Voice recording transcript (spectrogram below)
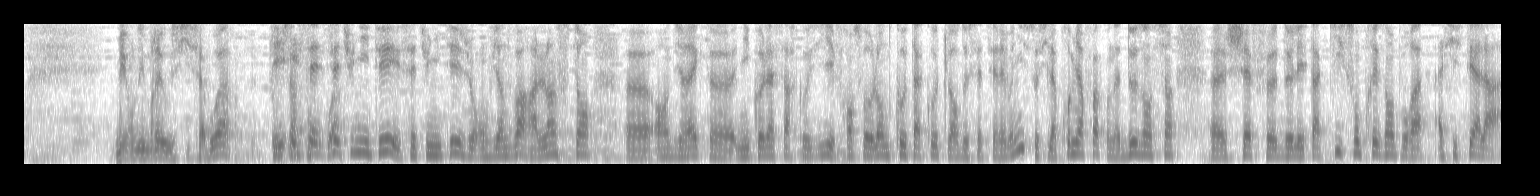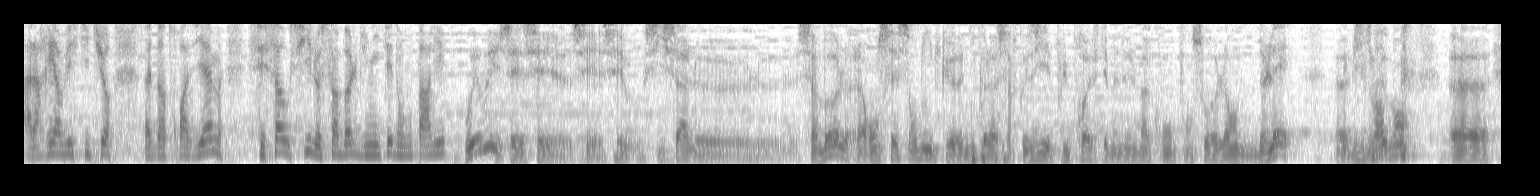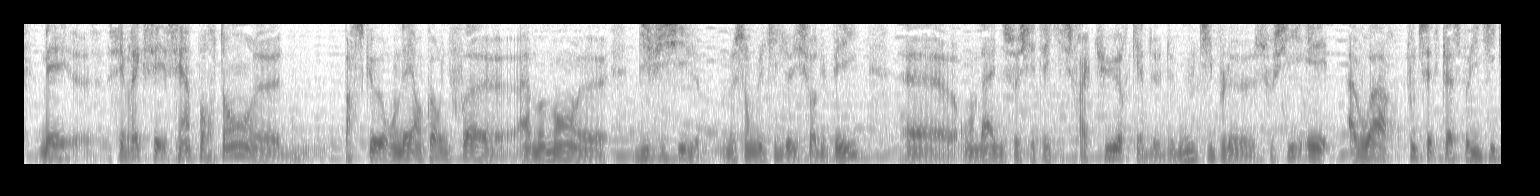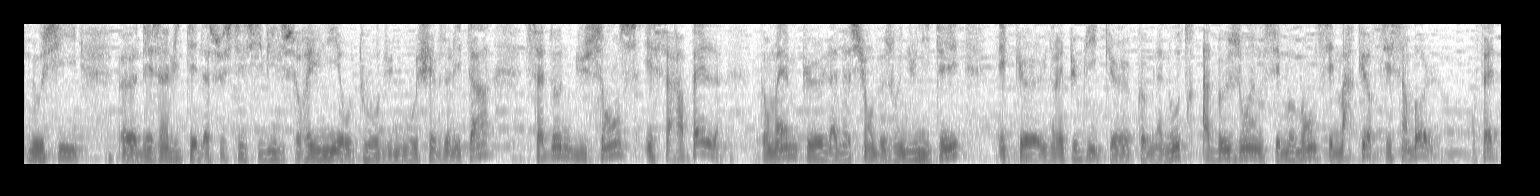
Mais on aimerait aussi savoir, et, cette unité, cette unité, on vient de voir à l'instant euh, en direct euh, Nicolas Sarkozy et François Hollande côte à côte lors de cette cérémonie. C'est aussi la première fois qu'on a deux anciens euh, chefs de l'État qui sont présents pour assister à la, à la réinvestiture d'un troisième. C'est ça aussi le symbole d'unité dont vous parliez? Oui, oui, c'est aussi ça le, le, symbole. Alors on sait sans doute que Nicolas Sarkozy est plus proche d'Emmanuel Macron que François Hollande ne l'est. visiblement. Euh, mais euh, c'est vrai que c'est important euh, parce qu'on est encore une fois à un moment difficile, me semble-t-il, de l'histoire du pays. on a une société qui se fracture, qui a de, multiples soucis, et avoir toute cette classe politique, mais aussi des invités de la société civile se réunir autour du nouveau chef de l'État, ça donne du sens et ça rappelle quand même que la nation a besoin d'unité et qu'une république comme la nôtre a besoin de ces moments, de ces marqueurs, de ces symboles en fait,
